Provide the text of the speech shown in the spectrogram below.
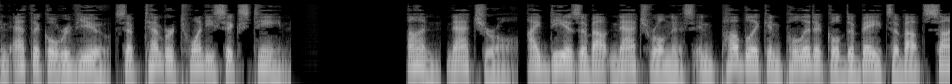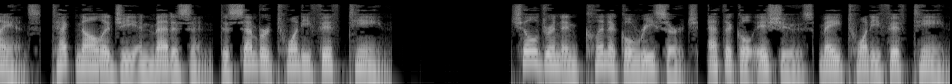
an ethical review September 2016 Un-natural, ideas about naturalness in public and political debates about science, technology and medicine. December 2015 Children and Clinical Research, Ethical Issues May 2015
